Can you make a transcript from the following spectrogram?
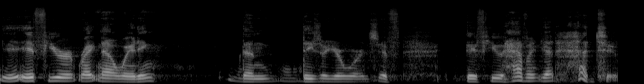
If you're right now waiting, then these are your words. If, if you haven't yet had to,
